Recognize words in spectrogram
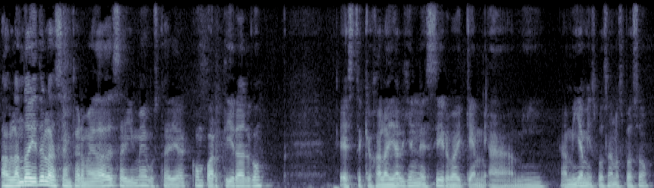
Hablando ahí de las enfermedades, ahí me gustaría compartir algo este, que ojalá a alguien le sirva y que a mí, a mí y a mi esposa nos pasó.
